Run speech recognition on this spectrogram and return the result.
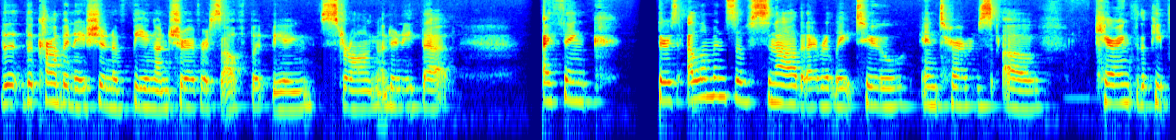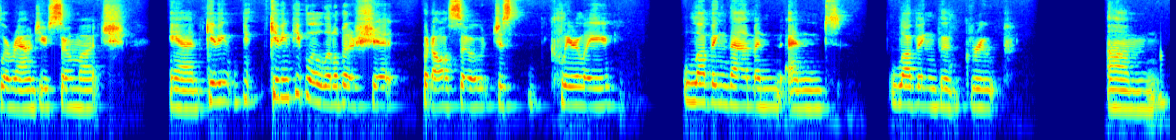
the the combination of being unsure of herself but being strong underneath that. I think there's elements of Sana that I relate to in terms of caring for the people around you so much and giving giving people a little bit of shit, but also just clearly loving them and and loving the group. Um,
